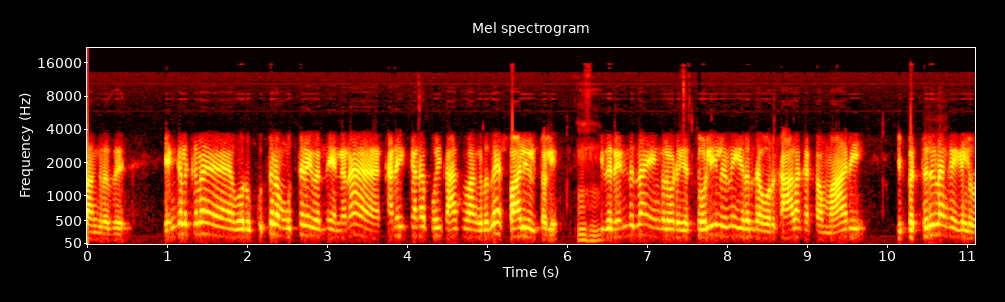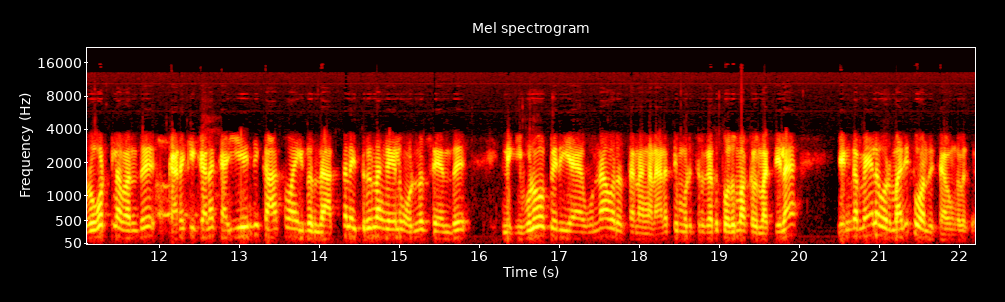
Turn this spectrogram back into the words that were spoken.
வாங்குறது எங்களுக்குன்னு ஒரு குத்துன முத்திரை வந்து என்னன்னா கடை கடை போய் காசு வாங்குறது பாலியல் தொழில். இது ரெண்டு தான் எங்களுடைய தொழில்னு இருந்த ஒரு காலகட்டம் மாறி இப்ப திருநங்கைகள் ரோட்ல வந்து கடைக்கு கடை கையேந்தி காசு வாங்கிட்டு இருந்த அத்தனை திருநங்கைகளும் ஒண்ணு சேர்ந்து இன்னைக்கு இவ்வளவு பெரிய உண்ணாவிரதத்தை நாங்க நடத்தி முடிச்சிருக்கிறது பொதுமக்கள் மத்தியில எங்க மேல ஒரு மதிப்பு வந்துச்சு அவங்களுக்கு.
